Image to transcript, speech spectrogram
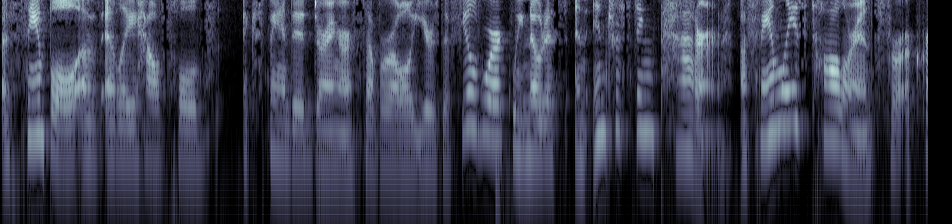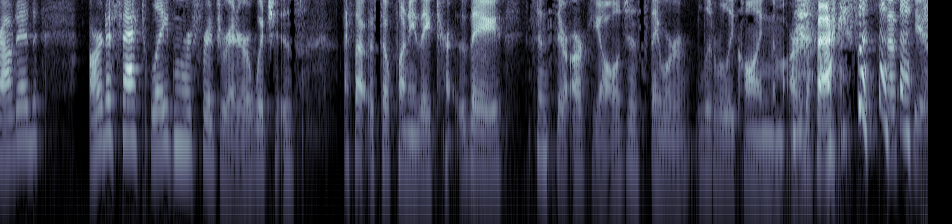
a sample of LA households expanded during our several years of fieldwork, we noticed an interesting pattern. A family's tolerance for a crowded, artifact laden refrigerator, which is. I thought it was so funny. They tur- they since they're archaeologists, they were literally calling them artifacts. That's cute.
